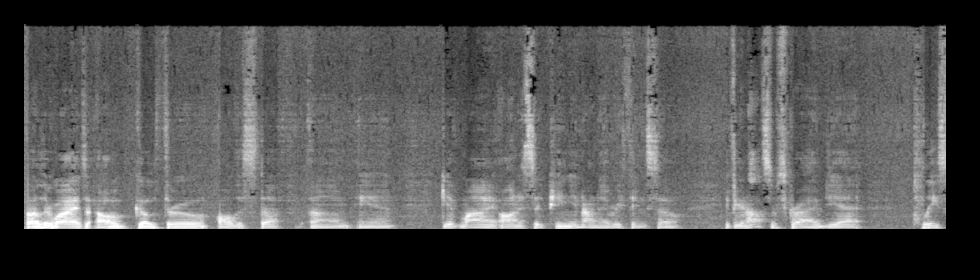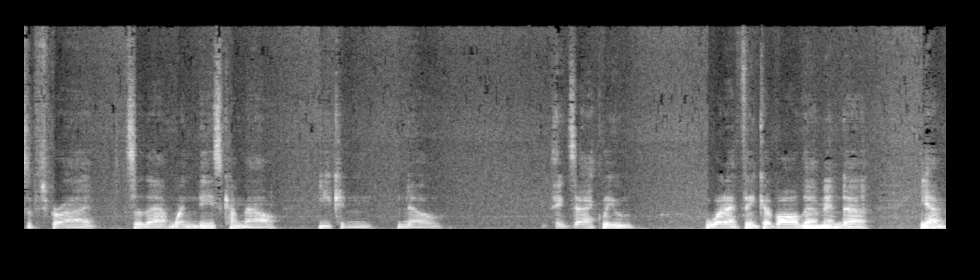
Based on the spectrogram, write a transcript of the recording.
But otherwise, I'll go through all this stuff um, and give my honest opinion on everything. So if you're not subscribed yet, please subscribe so that when these come out, you can know exactly what I think of all them. And uh, yeah,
